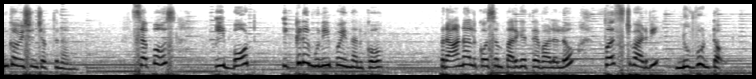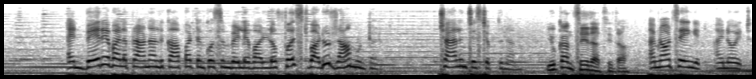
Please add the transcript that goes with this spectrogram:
ఇంకో విషయం చెప్తున్నాను. సపోజ్ ఈ బోట్ ఇక్కడే మునిగిపోయిందనుకో ప్రాణాల కోసం పరిగెత్తే వాళ్ళలో ఫస్ట్ వాడివి నువ్వుంటావు. అండ్ వేరే వాళ్ళ ప్రాణాలు కాపాడటం కోసం వెళ్ళే వాళ్ళలో ఫస్ట్ వాడు రామ్ ఉంటాడు. ఛాలెంజ్ చేసి చెప్తున్నాను. You can say that Sita I'm not saying it I know it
